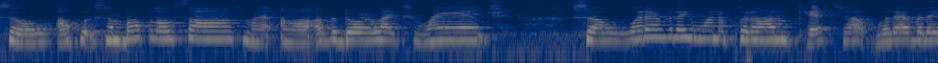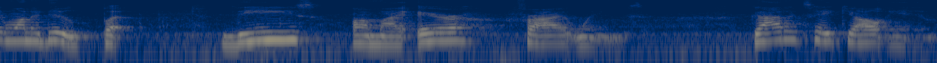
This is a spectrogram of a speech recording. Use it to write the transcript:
so I'll put some buffalo sauce. My uh, other daughter likes ranch. So whatever they want to put on them ketchup whatever they want to do. But these are my air fried wings. Gotta take y'all in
